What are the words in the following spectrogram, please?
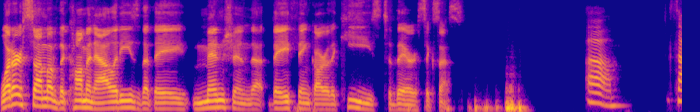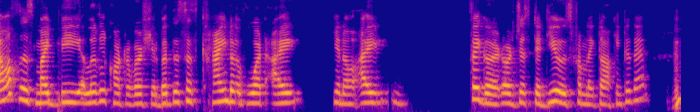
what are some of the commonalities that they mention that they think are the keys to their success? Um some of this might be a little controversial but this is kind of what i you know i figured or just deduced from like talking to them. Mm-hmm.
